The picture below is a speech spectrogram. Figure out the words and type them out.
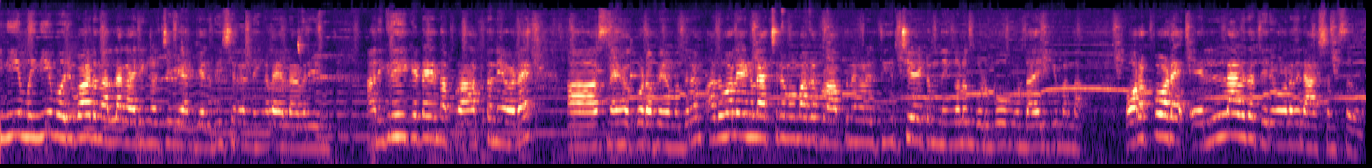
ഇനിയും ഇനിയും ഒരുപാട് നല്ല കാര്യങ്ങൾ ചെയ്യാൻ ജഗദീശ്വരൻ നിങ്ങളെ എല്ലാവരെയും അനുഗ്രഹിക്കട്ടെ എന്ന പ്രാർത്ഥനയോടെ സ്നേഹക്കൂട ഭയമന്ത്രം അതുപോലെ ഞങ്ങളുടെ അച്ഛനമ്മമാരുടെ പ്രാർത്ഥനകളിൽ തീർച്ചയായിട്ടും നിങ്ങളും കുടുംബവും ഉണ്ടായിരിക്കുമെന്ന ഉറപ്പോടെ എല്ലാവിധ തിരുവോണത്തിന് ആശംസകളും.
